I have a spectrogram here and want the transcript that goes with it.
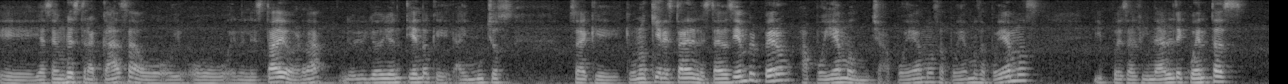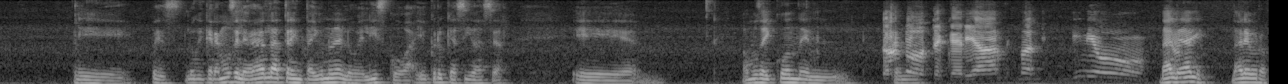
eh, ya sea en nuestra casa o, en el estadio, ¿verdad? Yo, yo, entiendo que hay muchos, o sea, que, que uno quiere estar en el estadio siempre, pero apoyemos mucho, apoyemos, apoyemos, apoyemos. Y pues al final de cuentas, eh, pues lo que queremos celebrar es la 31 en el obelisco. Yo creo que así va a ser. Eh, vamos ahí con el. Con te quería dar Dale, dale, dale, bro.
